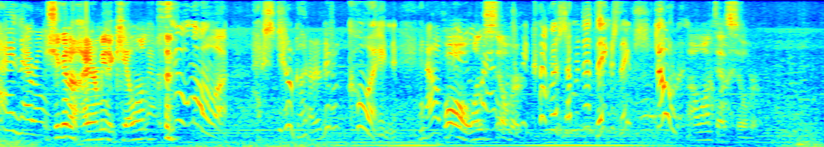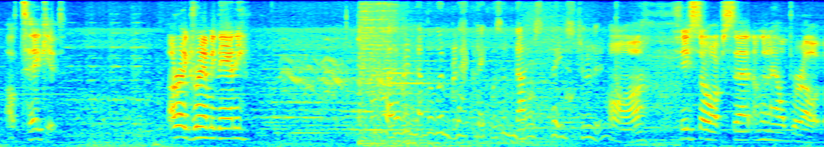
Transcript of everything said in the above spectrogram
line their own. Is she gonna hire me to kill him? Well, no more. I've still got a little coin, and I'll Oh, one silver. to recover some of the things they've stolen. I want that silver. I'll take it. All right, Grammy Nanny. I remember when Black Lake was a nice place to live. Aw, she's so upset. I'm gonna help her out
